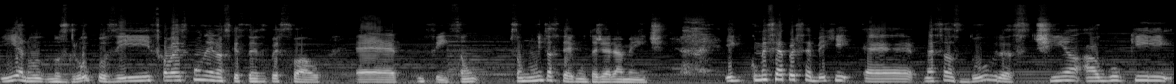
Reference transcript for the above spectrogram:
ia no, nos grupos e ficava respondendo as questões do pessoal. É, enfim, são são muitas perguntas diariamente. E comecei a perceber que é, nessas dúvidas tinha algo que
